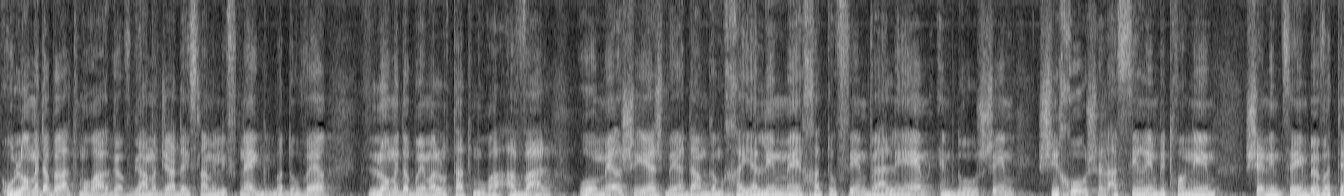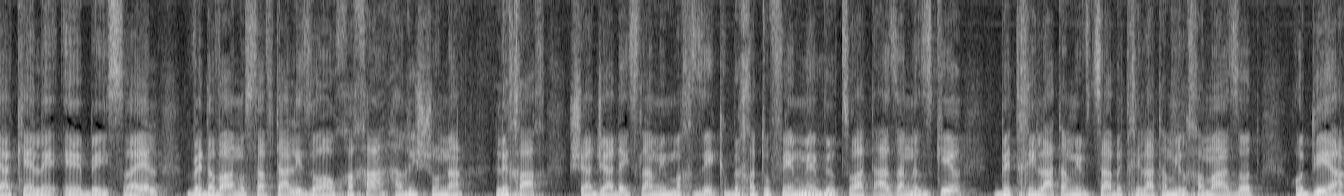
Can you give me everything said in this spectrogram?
הוא לא מדבר על תמורה אגב, גם הג'יהאד האיסלאמי לפני, בדובר, לא מדברים על אותה תמורה, אבל הוא אומר שיש בידם גם חיילים חטופים ועליהם הם דורשים שחרור של אסירים ביטחוניים שנמצאים בבתי הכלא בישראל. ודבר נוסף, טלי, זו ההוכחה הראשונה לכך שהג'יהאד האיסלאמי מחזיק בחטופים mm-hmm. ברצועת עזה. נזכיר, בתחילת המבצע, בתחילת המלחמה הזאת, הודיע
